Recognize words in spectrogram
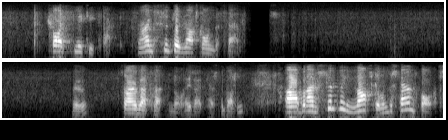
try sneaky tactics. And I'm simply not going to stand. No. Sorry about that noise. I pressed the button. Uh, but I'm simply not going to stand for it.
